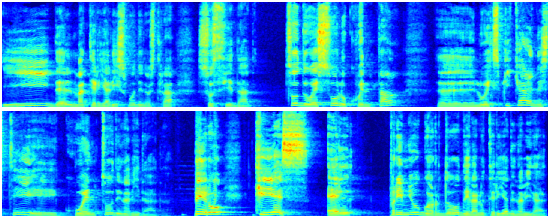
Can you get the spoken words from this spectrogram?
y del materialismo de nuestra sociedad. Todo eso lo cuenta, eh, lo explica en este eh, cuento de Navidad. Pero, ¿qué es el premio gordo de la lotería de Navidad?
